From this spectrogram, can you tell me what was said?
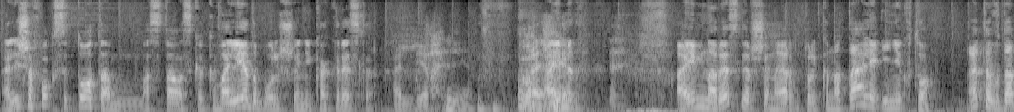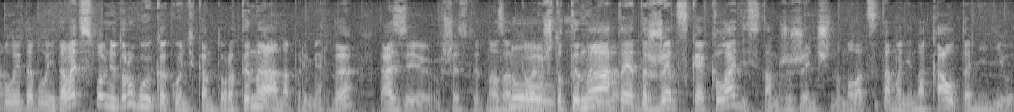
Алиша Фокс и то там осталась как валет больше, а не как рестлер. Олег. А именно, а именно рестлерши, наверное, только Наталья и никто. Это в WWE. Давайте вспомним другую какую-нибудь контору. ТНА, например, да? Азии 6 лет назад Ну, говорил, что ТНА-то TNA это женская кладезь, там же женщины молодцы, там они нокауты, они дивы.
